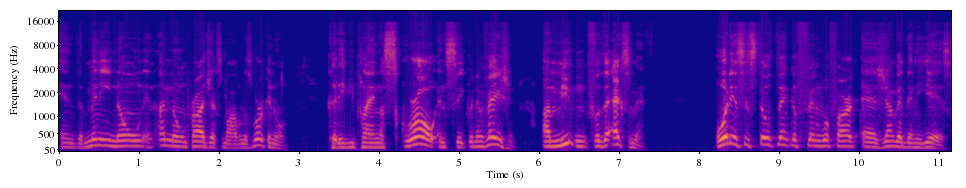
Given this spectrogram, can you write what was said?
in the many known and unknown projects Marvel is working on. Could he be playing a Skrull in Secret Invasion, a mutant for the X Men? Audiences still think of Finn Wolfhard as younger than he is.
